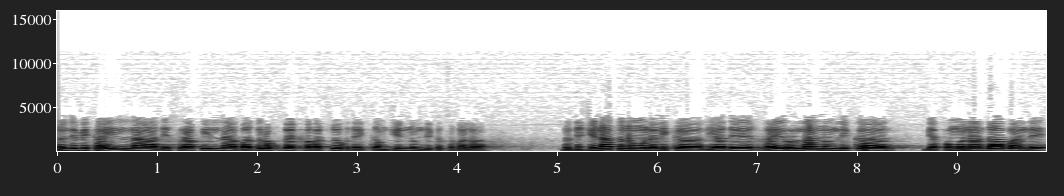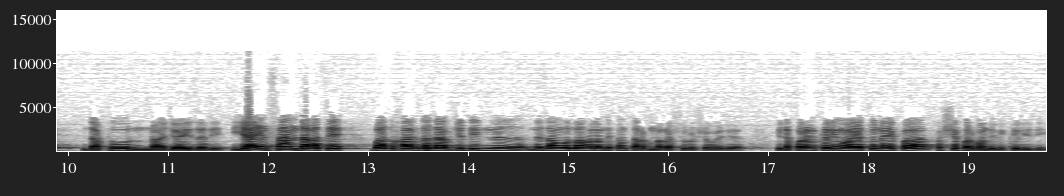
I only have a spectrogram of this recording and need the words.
نو د میکایل نه د اسرافیل نه بدروح دا خبر څوک دی کم جن نوم دی که څه بله نو د جناتو نومونه لیکل یا د غیر الله نوم لیکل بیا په منادا باندې د ټول ناجایزه دي یا انسان دغسې بعضو خلک دا د افجدي نظام والله حالان د کم طرف نه را شروع شوی دی چې د قرآن کریم آیتونه یې په شفر باندې لیکلي دي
